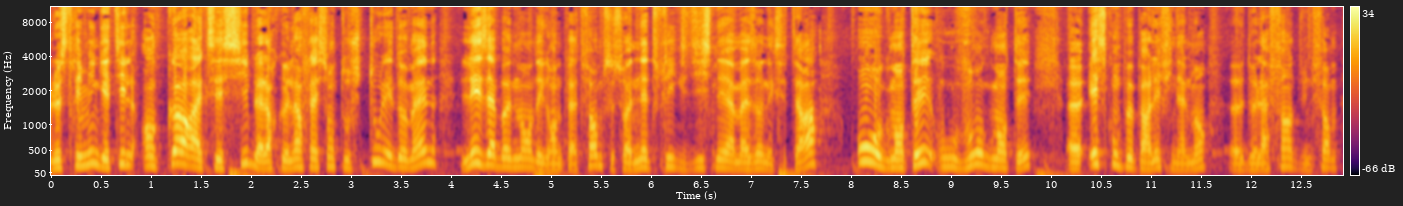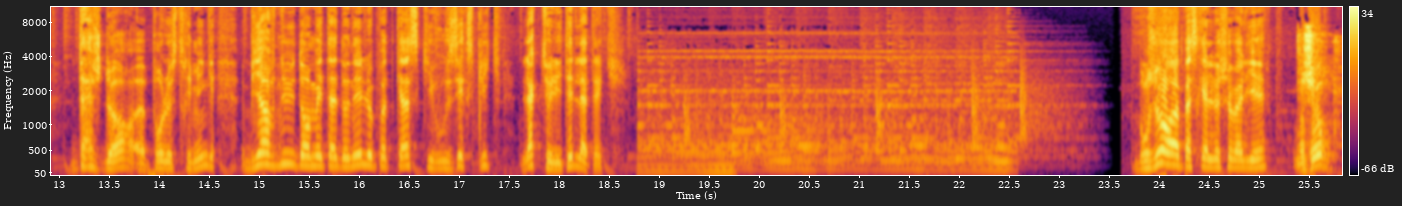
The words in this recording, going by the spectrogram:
Le streaming est-il encore accessible alors que l'inflation touche tous les domaines Les abonnements des grandes plateformes, que ce soit Netflix, Disney, Amazon, etc., ont augmenté ou vont augmenter? Euh, est-ce qu'on peut parler finalement euh, de la fin d'une forme d'âge d'or euh, pour le streaming? Bienvenue dans Métadonnées, le podcast qui vous explique l'actualité de la tech. Bonjour Pascal Le Chevalier. Bonjour.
